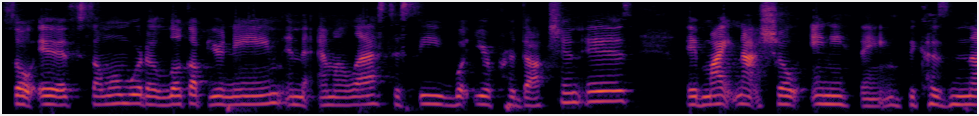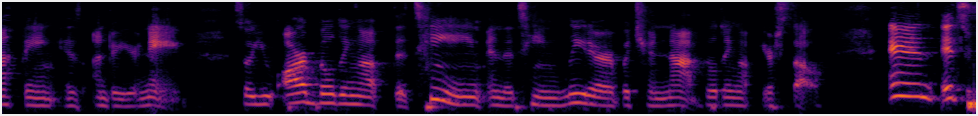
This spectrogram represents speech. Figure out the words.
so if someone were to look up your name in the mls to see what your production is it might not show anything because nothing is under your name. So you are building up the team and the team leader, but you're not building up yourself. And it's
